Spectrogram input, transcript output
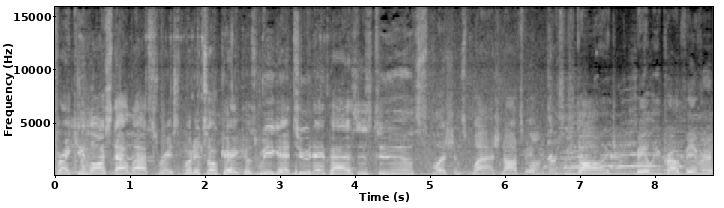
Frankie lost that last race, but it's okay because we get two day passes to Splish and Splash, not Bailey versus Dodge. Bailey, crowd favorite.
